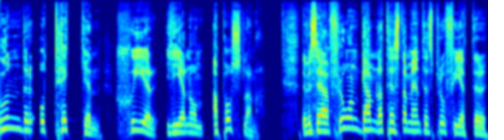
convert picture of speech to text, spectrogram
under och tecken sker genom apostlarna. Det vill säga från gamla testamentets profeter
